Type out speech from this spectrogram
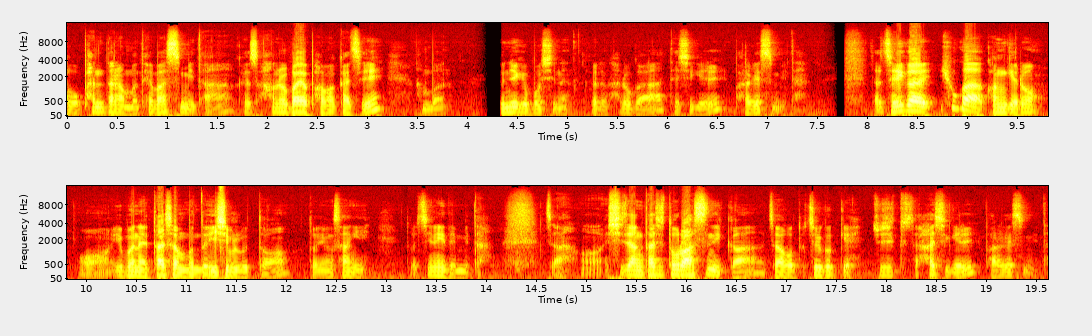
라고 판단을 한번 해봤습니다. 그래서 하늘바이오 파마까지 한번 눈여겨보시는 그런 하루가 되시길 바라겠습니다. 자, 저희가 휴가 관계로 어, 이번에 다시 한 번 더 20일부터 또 영상이 또 진행이 됩니다. 자 어, 시장 다시 돌아왔으니까 저하고 또 즐겁게 주식 투자 하시길 바라겠습니다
